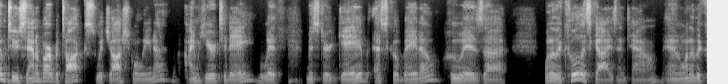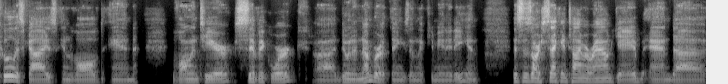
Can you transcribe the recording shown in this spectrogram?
Welcome to Santa Barbara Talks with Josh Molina. I'm here today with Mr. Gabe Escobedo, who is uh, one of the coolest guys in town and one of the coolest guys involved in volunteer civic work, uh, doing a number of things in the community. And this is our second time around, Gabe, and uh,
